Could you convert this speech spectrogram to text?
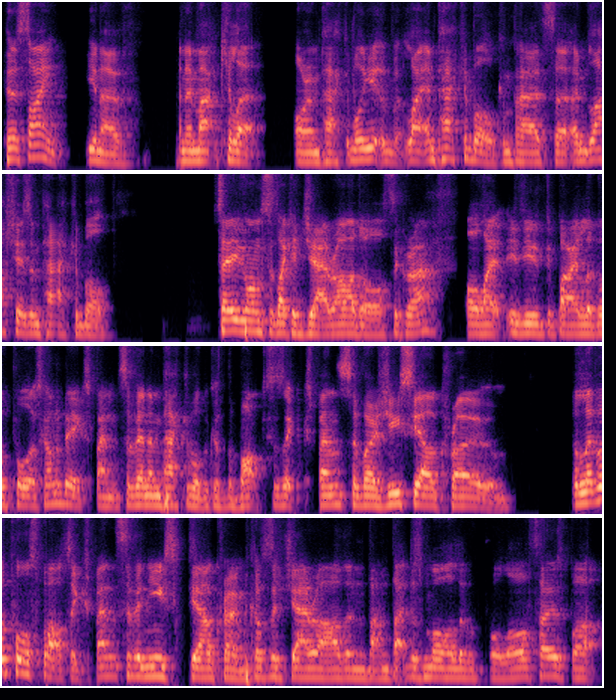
because it's like, you know, an immaculate or impeccable, like impeccable compared to, and last year's impeccable say if you wanted like a Gerrard autograph, or like if you buy Liverpool, it's going to be expensive and impeccable because the box is expensive. Whereas UCL Chrome, the Liverpool spot's expensive in UCL Chrome because the Gerrard and Van Dijk does more Liverpool autos, but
